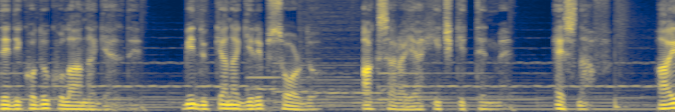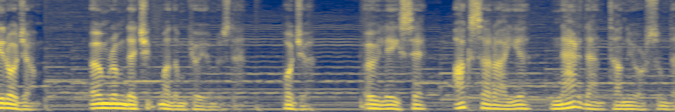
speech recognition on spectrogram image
Dedikodu kulağına geldi. Bir dükkana girip sordu. Aksaray'a hiç gittin mi? Esnaf. Hayır hocam. Ömrümde çıkmadım köyümüzden. Hoca. Öyleyse Aksaray'ı nereden tanıyorsun da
